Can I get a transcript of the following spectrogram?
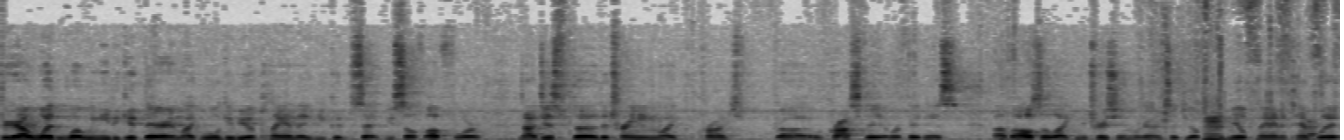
figure out what what we need to get there, and like we'll give you a plan that you could set yourself up for. Not just the the training like crunch uh, or CrossFit or fitness, uh, but also like nutrition. We're going to set you up with Mm. a meal plan, a template.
